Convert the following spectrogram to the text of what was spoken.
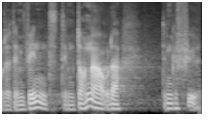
oder dem Wind, dem Donner oder dem Gefühl.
